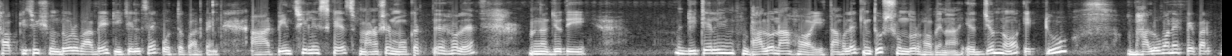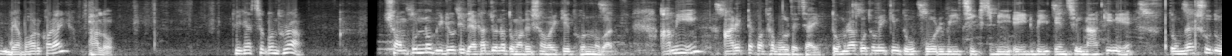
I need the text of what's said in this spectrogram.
সব কিছু সুন্দরভাবে ডিটেলসে করতে পারবেন। আর পেন্সিল স্কেচ মানুষের মুখাতে হলে যদি ডিটেলিং ভালো না হয়, তাহলে কিন্তু সুন্দর হবে না। এর জন্য একটু ভালো মানের পেপার ব্যবহার করাই ভালো। ঠিক আছে বন্ধুরা? সম্পূর্ণ ভিডিওটি দেখার জন্য তোমাদের সবাইকে ধন্যবাদ। আমি আরেকটা কথা বলতে চাই। তোমরা প্রথমে কিন্তু four B six B eight B pencil না কিনে তোমরা শুধু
